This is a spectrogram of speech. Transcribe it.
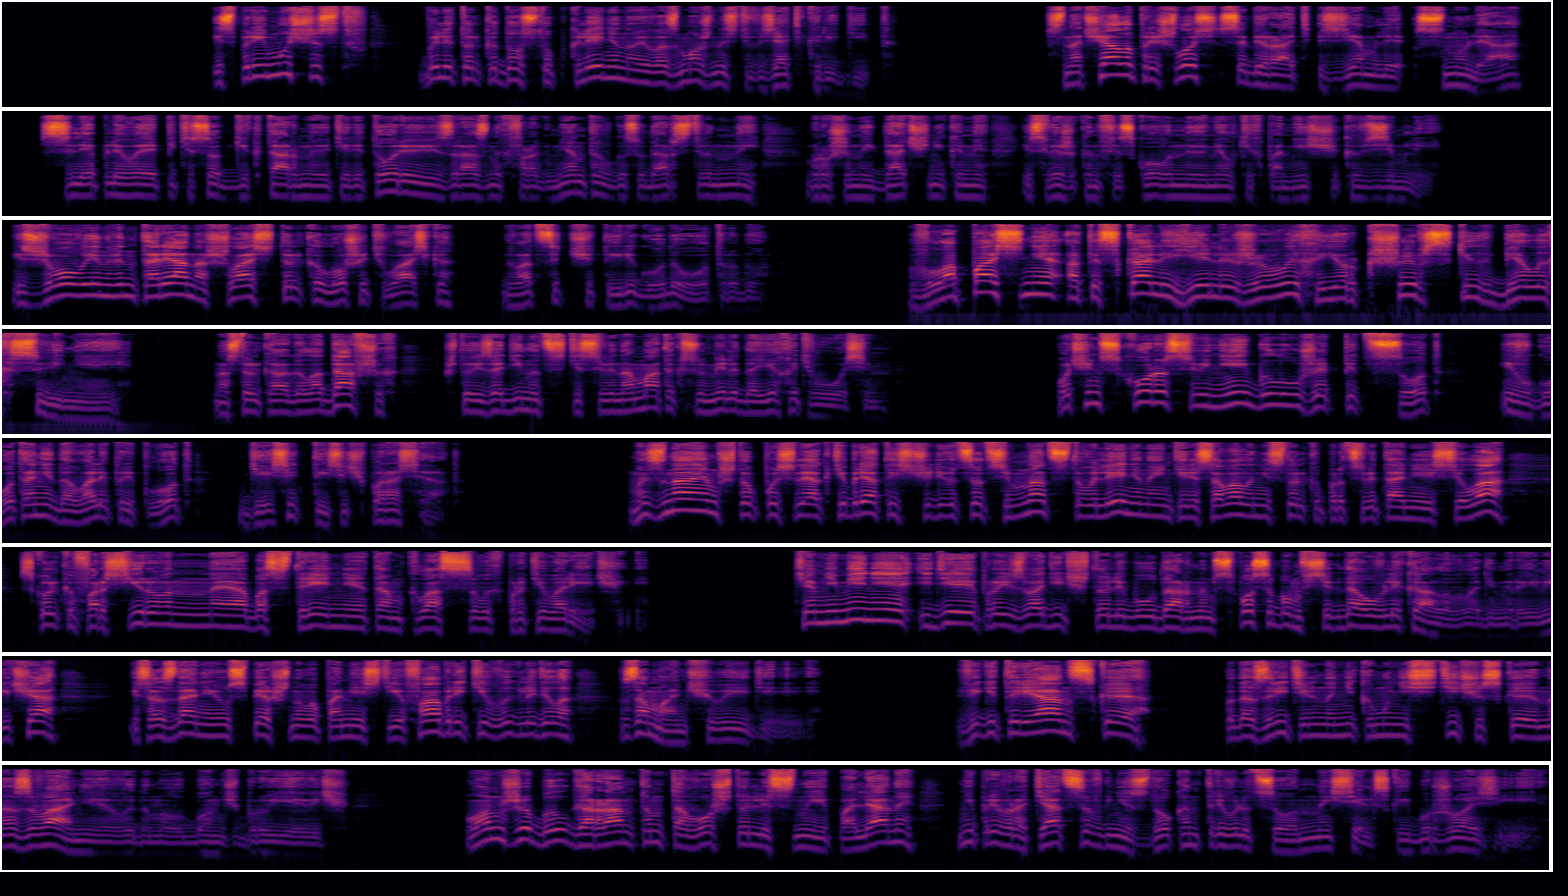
Из преимуществ были только доступ к Ленину и возможность взять кредит. Сначала пришлось собирать земли с нуля, слепливая 500-гектарную территорию из разных фрагментов государственной, брошенной дачниками и свежеконфискованной у мелких помещиков земли. Из живого инвентаря нашлась только лошадь Васька, 24 года от роду. В Лопасне отыскали еле живых йоркширских белых свиней, настолько оголодавших, что из одиннадцати свиноматок сумели доехать восемь. Очень скоро свиней было уже пятьсот, и в год они давали приплод десять тысяч поросят. Мы знаем, что после октября 1917-го Ленина интересовало не столько процветание села, сколько форсированное обострение там классовых противоречий. Тем не менее, идея производить что-либо ударным способом всегда увлекала Владимира Ильича, и создание успешного поместья фабрики выглядело заманчивой идеей. «Вегетарианское, подозрительно некоммунистическое название», — выдумал Бонч-Бруевич — он же был гарантом того, что лесные поляны не превратятся в гнездо контрреволюционной сельской буржуазии.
